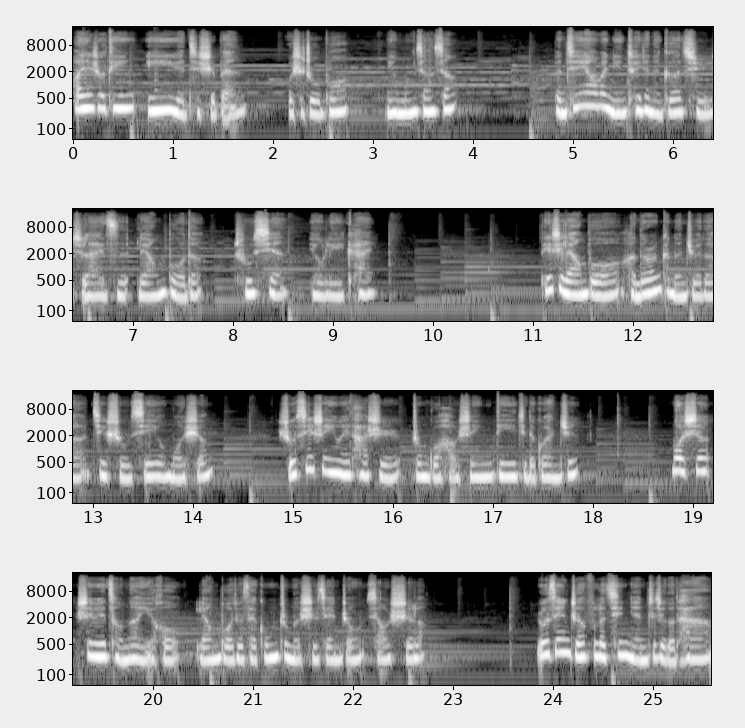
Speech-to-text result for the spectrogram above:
欢迎收听音乐记事本，我是主播柠檬香香。本期要为您推荐的歌曲是来自梁博的《出现又离开》。提起梁博，很多人可能觉得既熟悉又陌生。熟悉是因为他是中国好声音第一季的冠军；陌生是因为从那以后，梁博就在公众的视线中消失了。如今蛰伏了七年之久的他，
